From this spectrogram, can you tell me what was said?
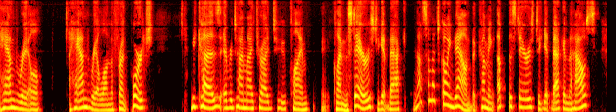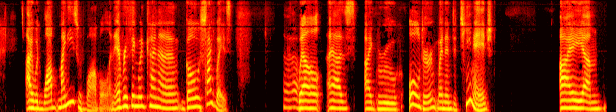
handrail handrail on the front porch because every time I tried to climb climb the stairs to get back, not so much going down, but coming up the stairs to get back in the house, I would wobble, my knees would wobble and everything would kind of go sideways. Oh. Well, as I grew older, went into teenage, I um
